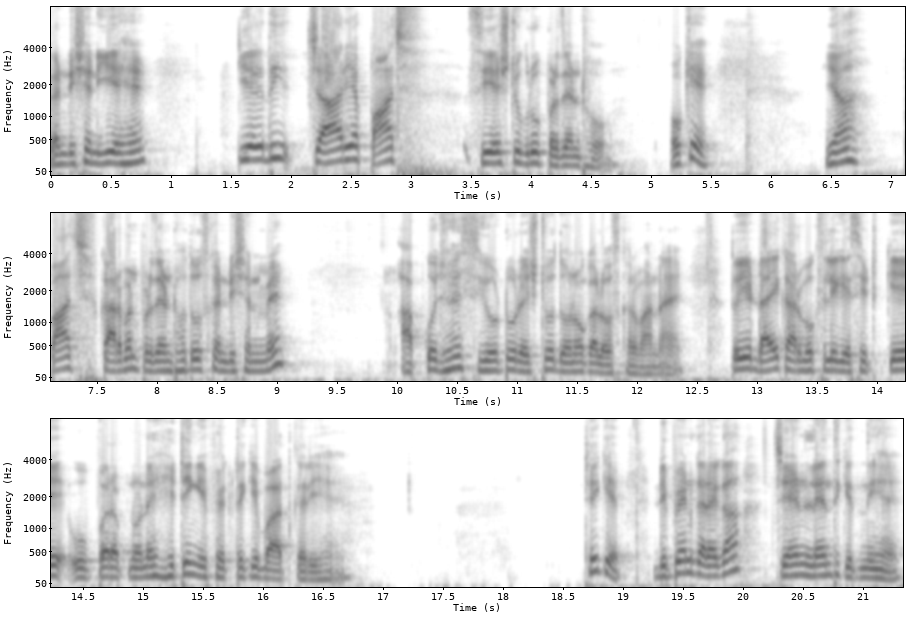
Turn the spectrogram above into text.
कंडीशन ये है कि यदि चार या पाँच C H two group present हो ओके या पाँच कार्बन प्रेजेंट हो तो उस कंडीशन में आपको जो है सी ओ टू रेस्टो दोनों का लॉस करवाना है। तो ये डाई कार्बोक्सिलिक एसिड के ऊपर अपनों ने हीटिंग इफ़ेक्ट की बात करी है। ठीक है? डिपेंड करेगा चेन लेंथ कितनी है।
